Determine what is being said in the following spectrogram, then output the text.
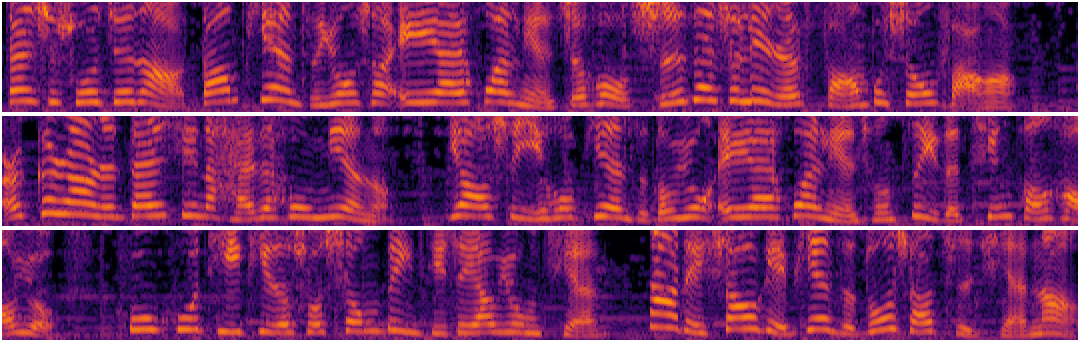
但是说真的，当骗子用上 AI 换脸之后，实在是令人防不胜防啊。而更让人担心的还在后面呢。要是以后骗子都用 AI 换脸成自己的亲朋好友，哭哭啼啼的说生病急着要用钱，那得烧给骗子多少纸钱呢？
